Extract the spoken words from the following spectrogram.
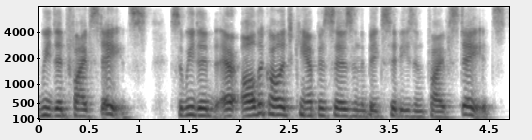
we did five states. So we did all the college campuses in the big cities in five states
